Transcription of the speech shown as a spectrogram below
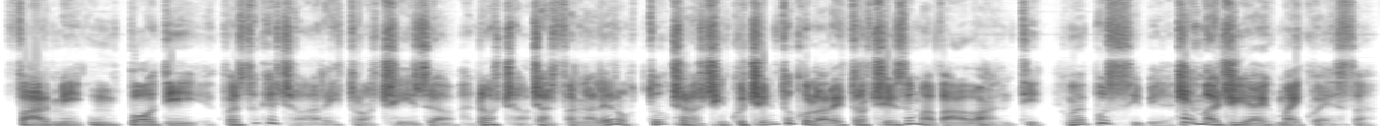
farmi un po' di. Questo che c'ha la retro accesa. Ah no, c'ha, c'ha il fanale rotto. C'è una 500 con la retro accesa, ma va avanti. Com'è possibile? Che magia è mai questa?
